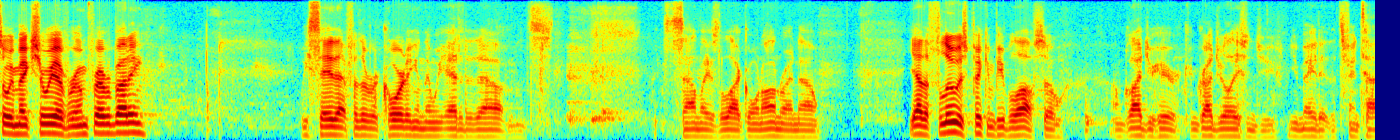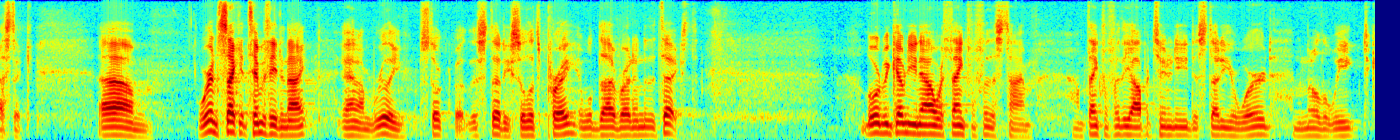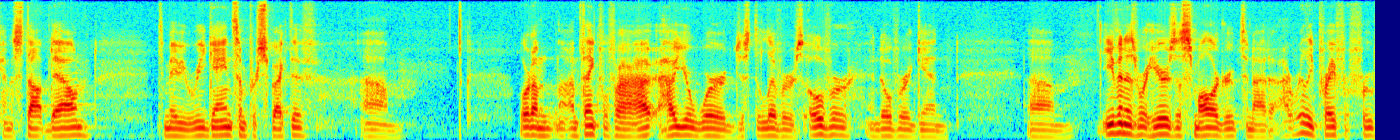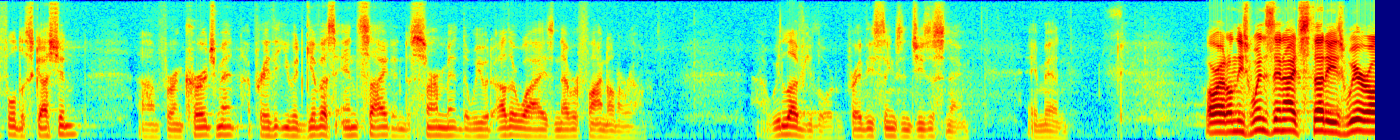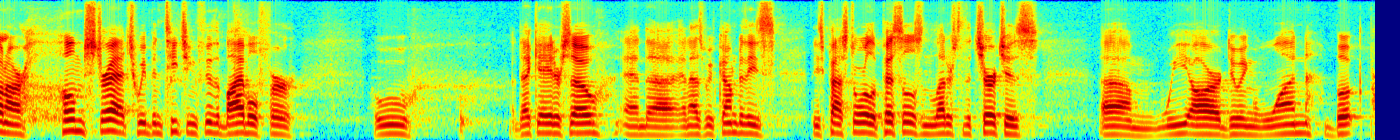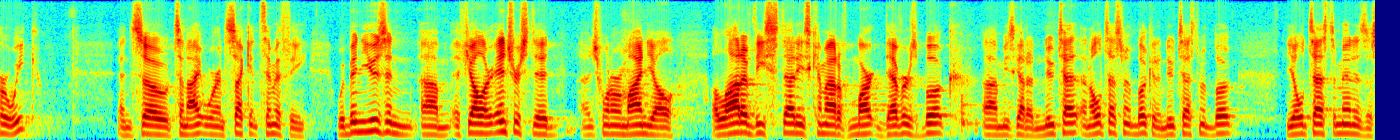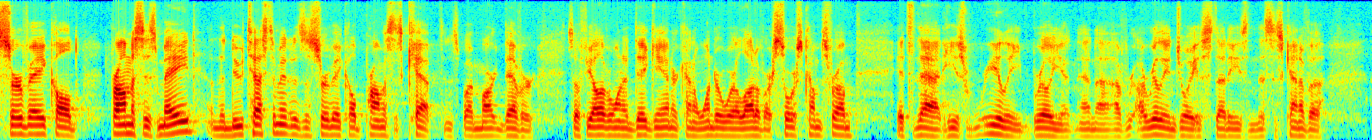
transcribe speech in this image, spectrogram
so we make sure we have room for everybody. We say that for the recording and then we edit it out. It's, it sounds like there's a lot going on right now. Yeah, the flu is picking people off, so I'm glad you're here. Congratulations, you, you made it. That's fantastic. Um, we're in 2 Timothy tonight, and I'm really stoked about this study. So let's pray and we'll dive right into the text. Lord, we come to you now. We're thankful for this time. I'm thankful for the opportunity to study your word in the middle of the week, to kind of stop down, to maybe regain some perspective. Um, Lord, I'm, I'm thankful for how, how your word just delivers over and over again. Um, even as we're here as a smaller group tonight, I really pray for fruitful discussion, um, for encouragement. I pray that you would give us insight and discernment that we would otherwise never find on our own. Uh, we love you, Lord. We pray these things in Jesus' name. Amen. All right, on these Wednesday night studies, we are on our home stretch. We've been teaching through the Bible for, ooh, a decade or so. And, uh, and as we've come to these, these pastoral epistles and letters to the churches, um, we are doing one book per week. And so tonight we're in 2 Timothy. We've been using, um, if y'all are interested, I just want to remind y'all, a lot of these studies come out of Mark Dever's book. Um, he's got a New Te- an Old Testament book and a New Testament book. The Old Testament is a survey called Promises Made, and the New Testament is a survey called Promises Kept, and it's by Mark Dever. So if y'all ever want to dig in or kind of wonder where a lot of our source comes from, it's that. He's really brilliant, and uh, I really enjoy his studies, and this is kind of a,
